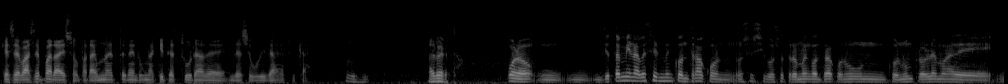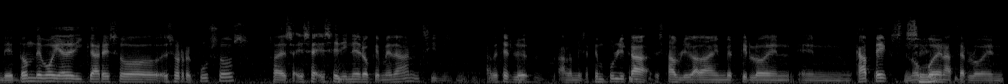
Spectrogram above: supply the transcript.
que se base para eso, para tener una arquitectura de, seguridad eficaz. Alberto. Bueno, mm, yo también a veces me he encontrado con, no sé si vosotros me he encontrado con un, con un problema de, de dónde voy a dedicar eso, esos recursos, o sea, ese, ese, dinero que me dan. Si, a veces a la administración pública está obligada a invertirlo en, en CAPEX, no pueden hacerlo en,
